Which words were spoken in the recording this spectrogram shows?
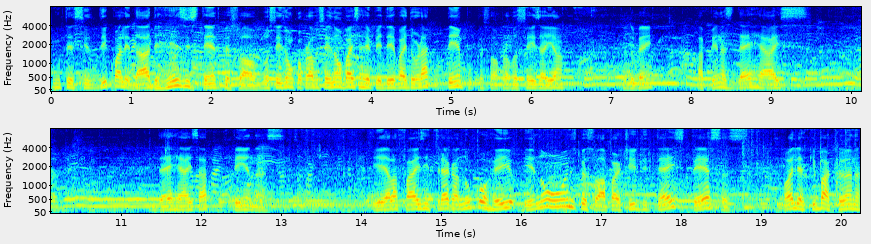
Um tecido de qualidade, resistente, pessoal. Vocês vão comprar, vocês não vão se arrepender. Vai durar tempo, pessoal, para vocês aí, ó. Tudo bem? Apenas 10 reais. 10 reais apenas. E ela faz entrega no correio e no ônibus pessoal a partir de 10 peças. Olha que bacana.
